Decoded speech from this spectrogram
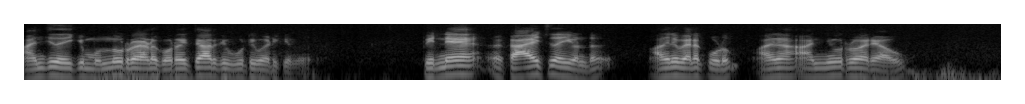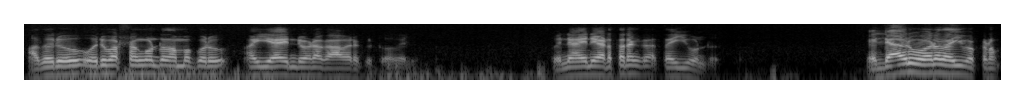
അഞ്ച് തൈക്ക് മുന്നൂറ് രൂപയാണ് കുറേ ചാർജ് കൂട്ടി മേടിക്കുന്നത്. പിന്നെ കായ്ച്ച തൈ ഉണ്ട് അതിന് വില കൂടും. അതിന് അഞ്ഞൂറ് രൂപ വരെ ആവും. അതൊരു ഒരു വർഷം കൊണ്ട് നമുക്കൊരു അയ്യായിരം രൂപയുടെ കാവര കിട്ടും അതിന്. പിന്നെ അതിന് ഇടത്തരം തൈയുണ്ട്. എല്ലാവരും ഓരോ തൈ വെക്കണം.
